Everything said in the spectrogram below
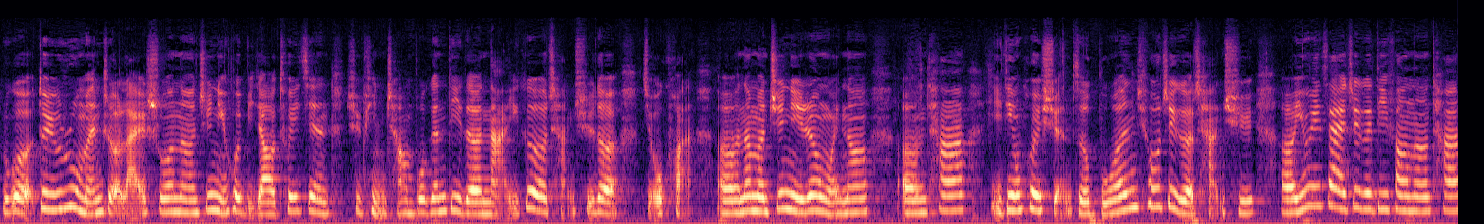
如果对于入门者来说呢，君尼会比较推荐去品尝勃艮第的哪一个产区的酒款？呃，那么君尼认为呢，嗯，他一定会选择伯恩丘这个产区，呃，因为在这个地方呢，它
